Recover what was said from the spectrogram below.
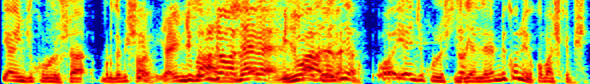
Yayıncı kuruluşa burada bir şey yok. yayıncı kuruluş Sadece- ATV, bizim ATV. yok. O yayıncı kuruluşu ilgilendiren bir konu yok. O başka bir şey.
